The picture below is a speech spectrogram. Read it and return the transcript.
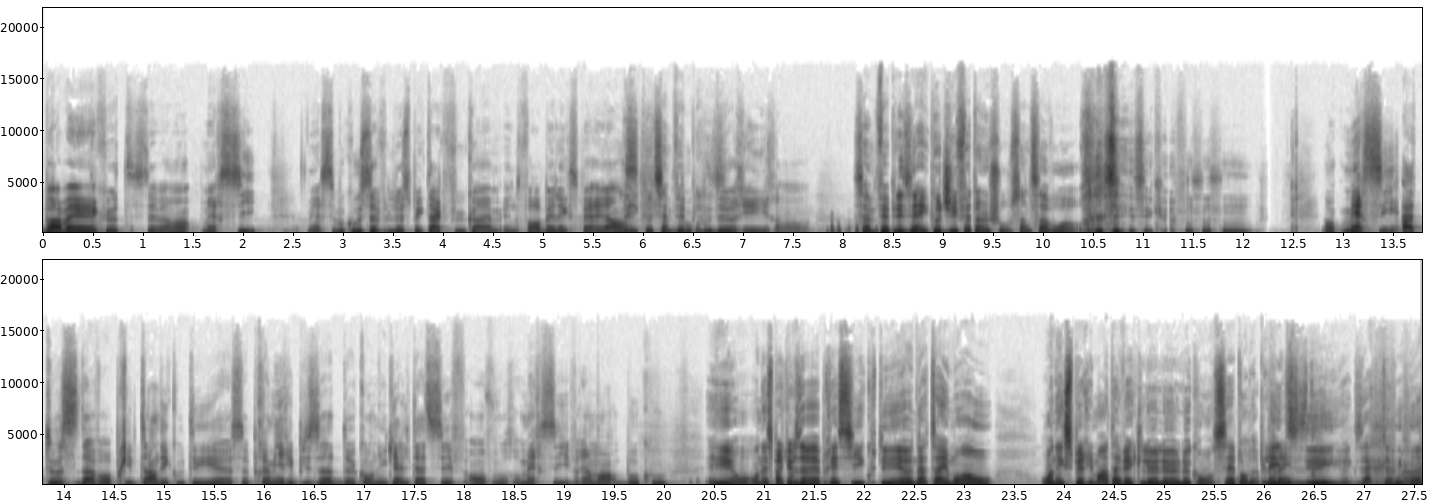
Bon, ben écoute, c'était vraiment. Merci. Merci beaucoup. Ce- le spectacle fut quand même une fort belle expérience. Ben, écoute, ça me fait Beaucoup plaisir. de rire en. Ça me fait plaisir. Écoute, j'ai fait un show sans le savoir. c'est comme... Donc, merci à tous d'avoir pris le temps d'écouter euh, ce premier épisode de contenu qualitatif. On vous remercie vraiment beaucoup. Et on, on espère que vous avez apprécié. Écoutez, euh, Nathan et moi, on, on expérimente avec le, le- le concept. On, a, plein, d'idées. Exactement.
